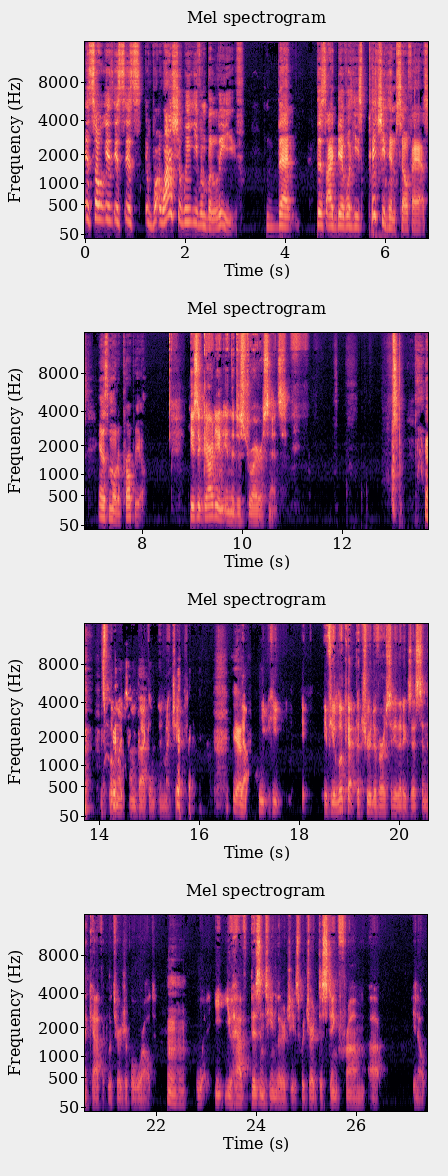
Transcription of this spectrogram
And so it's it's why should we even believe that this idea of what he's pitching himself as in his motu proprio? He's a guardian in the destroyer sense. Let's put my tongue back in, in my cheek. Yeah. yeah he, he, if you look at the true diversity that exists in the Catholic liturgical world, mm-hmm. you have Byzantine liturgies, which are distinct from, uh, you know,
